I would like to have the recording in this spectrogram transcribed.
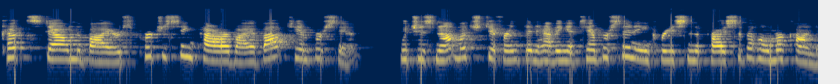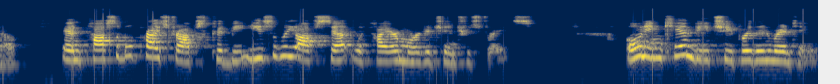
cuts down the buyer's purchasing power by about 10%, which is not much different than having a 10% increase in the price of the home or condo, and possible price drops could be easily offset with higher mortgage interest rates. Owning can be cheaper than renting.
